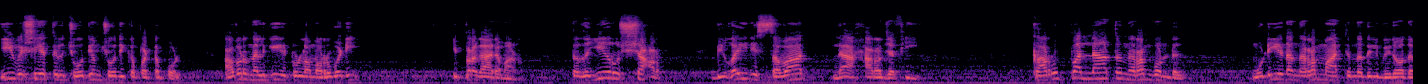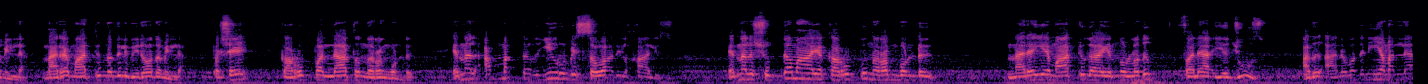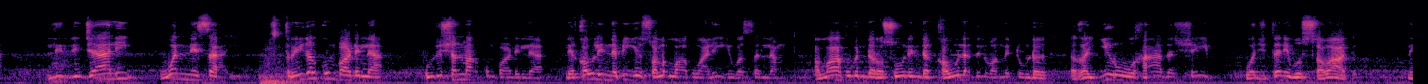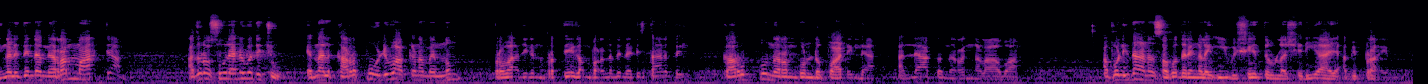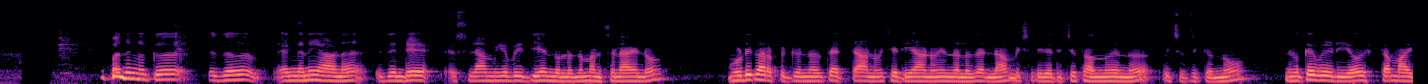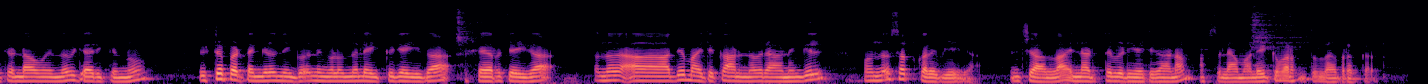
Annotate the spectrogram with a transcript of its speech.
ഈ വിഷയത്തിൽ ചോദ്യം ചോദിക്കപ്പെട്ടപ്പോൾ അവർ നൽകിയിട്ടുള്ള മറുപടി ഇപ്രകാരമാണ്. തഗ്യീറു ഷഅർ ബിഗൈരി സവാദ് ലാ ഹറജ കറുപ്പല്ലാത്ത നിറം കൊണ്ട് മുടിയുടെ നിറം മാറ്റുന്നതിൽ വിരോധമില്ല. നര മാറ്റുന്നതിൽ വിരോധമില്ല. പക്ഷേ കറുപ്പല്ലാത്ത നിറം കൊണ്ട്. എന്നാൽ അമ്മ ബിസ്സവാദിൽ ഖാലിസ്. എന്നാൽ ശുദ്ധമായ കറുപ്പ് നിറം കൊണ്ട് നരയെ മാറ്റുക എന്നുള്ളത് ഫല യജൂസ്. അത് അനുവദനീയമല്ല. സ്ത്രീകൾക്കും പാടില്ല പുരുഷന്മാർക്കും പാടില്ല. ലിഖൗലി നബി സ്വല്ലല്ലാഹു അലൈഹി വസല്ലം. അള്ളാഹുവിന്റെ റസൂലിന്റെ ഖൗൽ അതിൽ വന്നിട്ടുണ്ട്. ഗയ്യിറു ഹാദ ഷൈബ് വജ്തനിബു സവാദ്. നിങ്ങൾ ഇതിന്റെ നിറം മാറ്റാം. അത് റസൂൽ അനുവദിച്ചു. എന്നാൽ കറുപ്പ് ഒഴിവാക്കണമെന്നും പ്രവാചകൻ പ്രത്യേകം പറഞ്ഞതിന്റെ അടിസ്ഥാനത്തിൽ കറുപ്പ് നിറം കൊണ്ട് പാടില്ല. അല്ലാത്ത നിറങ്ങളാവാം. അപ്പോൾ ഇതാണ് സഹോദരങ്ങളെ ഈ വിഷയത്തിലുള്ള ശരിയായ അഭിപ്രായം. ഇപ്പം നിങ്ങൾക്ക് ഇത് എങ്ങനെയാണ് ഇതിന്റെ ഇസ്ലാമിക വിധി എന്നുള്ളത് മനസ്സിലായല്ലോ? മുടി കറുപ്പിക്കുന്നത് തെറ്റാണോ ശരിയാണോ എന്നുള്ളതെല്ലാം വിശദീകരിച്ച് തന്നു എന്ന് വിശ്വസിക്കുന്നു. നിങ്ങൾക്ക് വീഡിയോ ഇഷ്ടമായിട്ടുണ്ടാവുമെന്ന് വിചാരിക്കുന്നു. ഇഷ്ടപ്പെട്ടെങ്കിൽ നിങ്ങൾ നിങ്ങളൊന്ന് ലൈക്ക് ചെയ്യുക ഷെയർ ചെയ്യുക. ഒന്ന് ആദ്യമായിട്ട് കാണുന്നവരാണെങ്കിൽ ഒന്ന് സബ്സ്ക്രൈബ് ചെയ്യുക. ഇൻഷാല്ല ഇന്നടുത്ത വീഡിയോ ആയിട്ട് കാണാം. അസ്സാം വലൈക്കും വർഹമത്തല്ലാ വാബർക്കാത്തു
